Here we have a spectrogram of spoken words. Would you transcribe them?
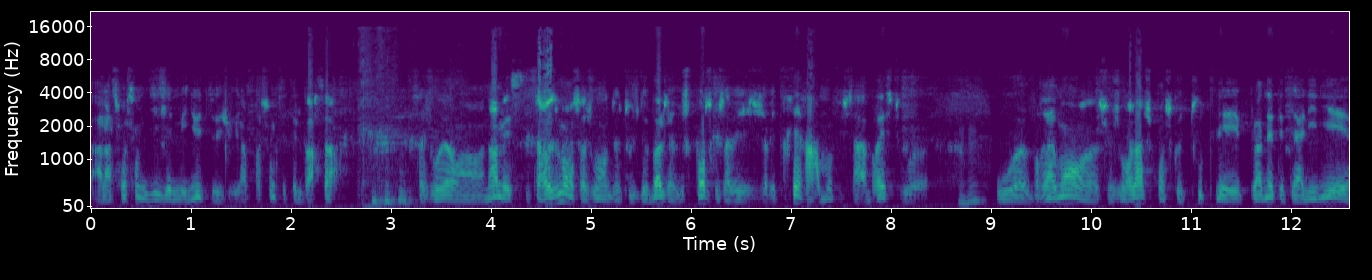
à la 70e minute, j'ai eu l'impression que c'était le Barça. ça jouait en, non mais sérieusement, ça jouait en deux touches de balle. Je pense que j'avais, j'avais très rarement vu ça à Brest où, mm -hmm. où vraiment, ce jour-là, je pense que toutes les planètes étaient alignées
